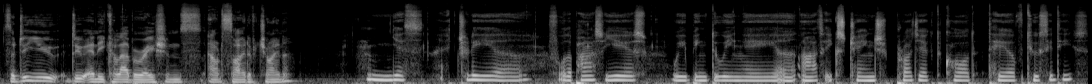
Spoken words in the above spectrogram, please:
So do you do any collaborations outside of China? Yes, actually, uh, for the past years we've been doing a uh, art exchange project called Tale of Two Cities.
